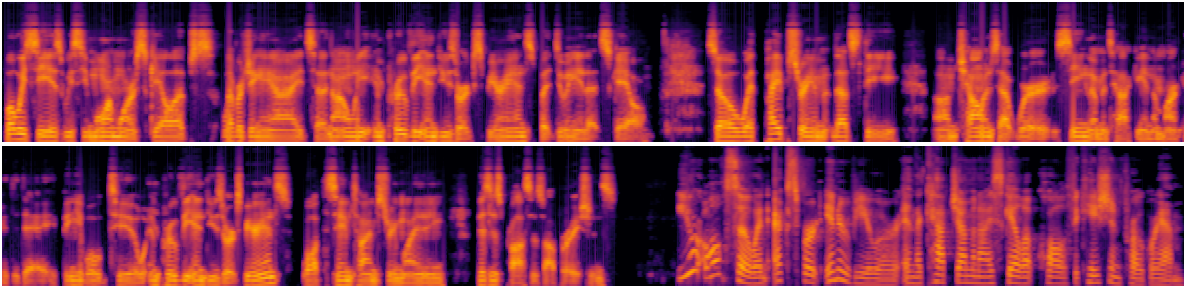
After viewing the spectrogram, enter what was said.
what we see is we see more and more scale ups leveraging AI to not only improve the end user experience, but doing it at scale. So with Pypestream, that's the um, challenge that we're seeing them attacking in the market today, being able to improve the end user experience while at the same time streamlining business process operations. You're also an expert interviewer in the Capgemini Scale Up Qualification Program.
